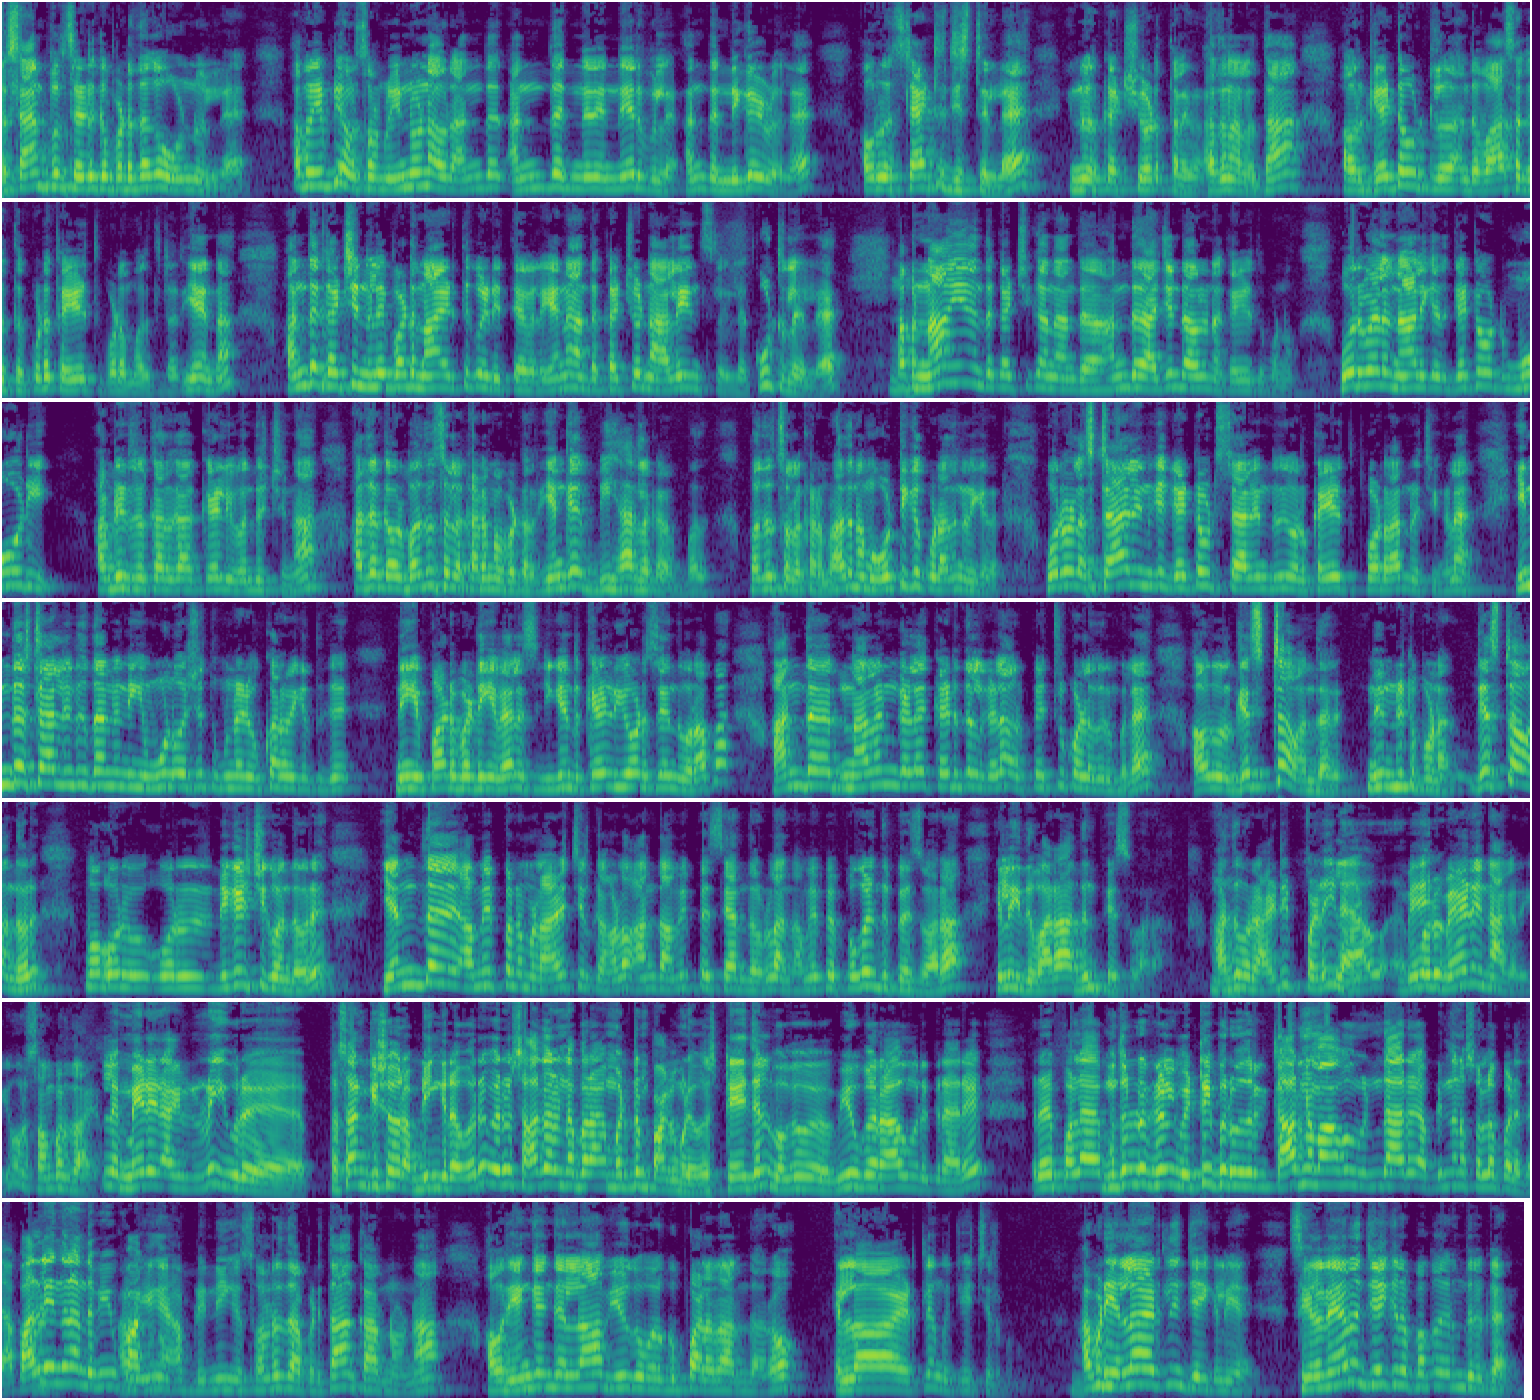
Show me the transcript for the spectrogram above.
சாம்பிள்ஸ் எடுக்கப்பட்டதாக ஒன்றும் இல்லை. அப்புறம் எப்படி அவர் சொல்ல முடியும்? இன்னொன்று அவர் அந்த அந்த நே- நேர்வில் அந்த நிகழ்வில் அவர் ஒரு ஸ்ட்ராட்டஜிஸ்ட் இல்லை இன்னொரு கட்சியோட தலைவர். அதனால தான் அவர் கெட் அவுட்டில் அந்த வாசகத்தை கூட கையெழுத்து போட மறுத்துட்டார். ஏன்னா அந்த கட்சி நிலைப்பாட்டை நான் எடுத்துக்க வேண்டிய தேவையில்லை. ஏன்னா அந்த கட்சியோட நான் அலையன்ஸில் இல்லை கூட்டில் இல்லை. அப்போ நான் ஏன் அந்த கட்சிக்கான அந்த அந்த அஜெண்டாவில் நான் கையெழுத்து பண்ணணும் ஒருவேளை நாளைக்கு அது கெட் அவுட் மோடி அப்படின்றதுக்காக கேள்வி வந்துச்சுன்னா அதற்கு அவர் பதில் சொல்ல கடமைப்பட்டவர். எங்கே? பீகாரில் க- பதில் சொல்ல கடமை. அது நம்ம ஒட்டிக்க கூடாதுன்னு நினைக்கிறார். ஒருவேளை ஸ்டாலினுக்கு கெட் அவுட் ஸ்டாலின் ஒரு கையெழுத்து போடுறாருன்னு வச்சுங்களேன் இந்த ஸ்டாலினுக்கு தானே நீங்கள் மூணு வருஷத்துக்கு முன்னாடி உட்கார வைக்கிறதுக்கு நீங்கள் பாடுபட்டீங்க வேலை செஞ்சீங்கன்ற கேள்வியோடு சேர்ந்து வரும். அப்போ அந்த நலன்களை கெடுதல்களை அவர் பெற்றுக்கொள்ள விரும்பலை. அவர் ஒரு கெஸ்ட்டாக வந்தார். நின்றுட்டு போனார். கெஸ்ட்டாக வந்தவர் ஒரு ஒரு நிகழ்ச்சிக்கு வந்தவர். எந்த அமைப்பை நம்மளை அழைச்சிருக்காங்களோ அந்த அமைப்பை சேர்ந்தவர்கள் அந்த அமைப்பை புகழ்ந்து பேசுவாரா? இல்லை இது வராதுன்னு பேசுவாரா? அது ஒரு அடிப்படை இல்ல, மே- ஒரு- மேடை நாகரிகம் ஒரு சம்பிரதாயம். இல்ல மேடை நாகரிகம் இவர் பிரசாந்த் கிஷோர் அப்படிங்கிறவர் வெறும் சாதாரண நபராக மட்டும் பார்க்க முடியாது. ஒரு ஸ்டேஜில் வகு வியூகராகவும் இருக்கிறாரு. பல முதல்வர்கள் வெற்றி பெறுவதற்கு காரணமாகவும் இருந்தாரு அப்படின்னு தானே சொல்லப்படுது. அப்ப அதுல இருந்து அந்த வியூ பார்க்கணும்? அப்படி நீங்கள் சொல்கிறது அப்படி தான் காரணம்னா அவர் எங்கெங்கெல்லாம் வியூக வகுப்பாளராக இருந்தாரோ எல்லா இடத்துலையும் அவங்க ஜெயிச்சிருக்கணும். அப்படி எல்லா இடத்துலையும் ஜெயிக்கலையே. சில நேரம் ஜெயிக்கிற பக்கம் இருந்திருக்காரு.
